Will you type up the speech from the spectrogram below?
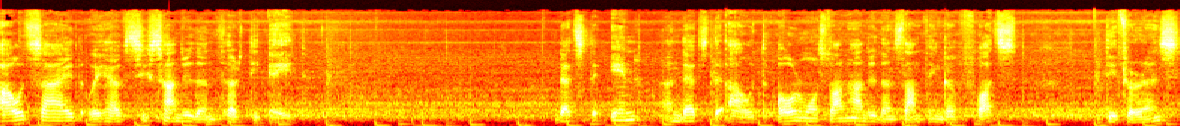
outside we have 638. That's the in and that's the out. Almost 100 and something of watts difference.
